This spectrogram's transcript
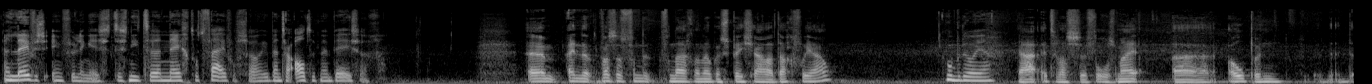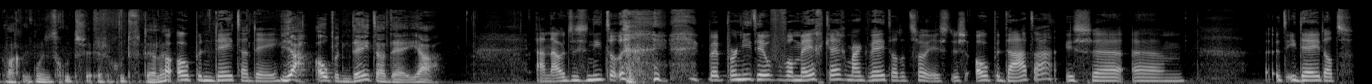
een levensinvulling is. Het is niet eh 9 tot 5 of zo. Je bent er altijd mee bezig. Ehm, en eh, was dat van de- vandaag dan ook een speciale dag voor jou? Hoe bedoel je? Ja, het was volgens mij open... Wacht, ik moet het goed, goed vertellen. Oh, Open Data Day. Ja, Open Data Day, ja. Ja, nou, het is niet dat... ik heb er niet heel veel van meegekregen, maar ik weet dat het zo is. Dus open data is eh, ehm, het idee dat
